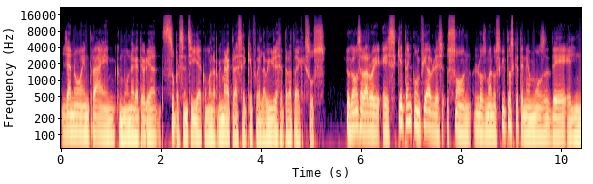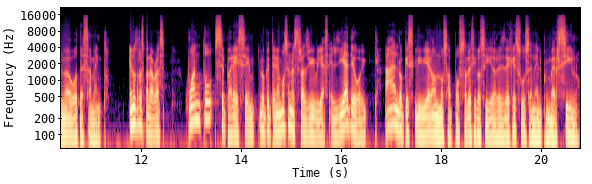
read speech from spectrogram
ya no entra en como una categoría súper sencilla como la primera clase que fue la Biblia se trata de Jesús. Lo que vamos a hablar hoy es qué tan confiables son los manuscritos que tenemos del Nuevo Testamento. En otras palabras, cuánto se parece lo que tenemos en nuestras Biblias el día de hoy a lo que escribieron los apóstoles y los seguidores de Jesús en el primer siglo.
